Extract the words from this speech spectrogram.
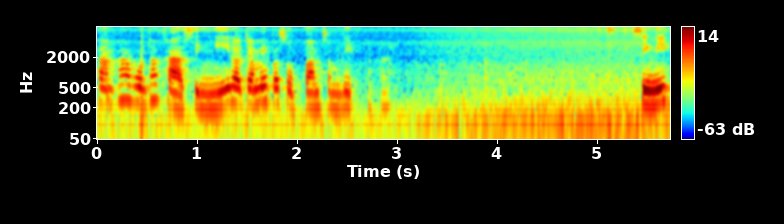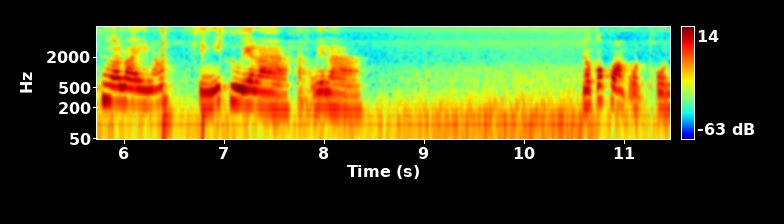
ทำผ้าวนถ้าขาดสิ่งนี้เราจะไม่ประสบความสำเร็จนะคะ สิ่งนี้คืออะไรเนาะ สิ่งนี้คือเวลาค่ะ เวลา แล้วก็ความอดทน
